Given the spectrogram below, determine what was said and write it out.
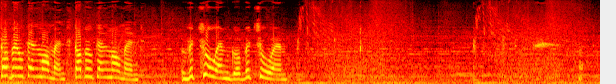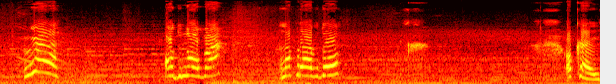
to był ten moment, to był ten moment. Wyczułem go, wyczułem. Nie! od nowa? Naprawdę? Okej.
